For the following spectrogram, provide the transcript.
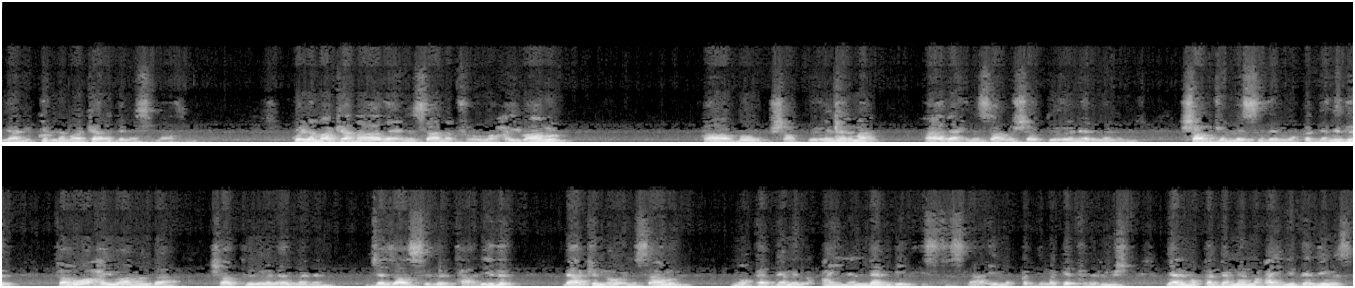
Yani kullema kâne demesi lazım. Kullema kâne hâze insanın fehuve hayvanun ha bu şartlı önerme hâze insanın şartlı önermenin şart cümlesidir, mukaddemidir. Fehuve hayvanun da şartlı önermenin cezasıdır, talidir. Lakin o insanın mukaddemin ayninden bir istisnai mukaddime getirilmiş. Yani mukaddemin aynı dediğimiz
